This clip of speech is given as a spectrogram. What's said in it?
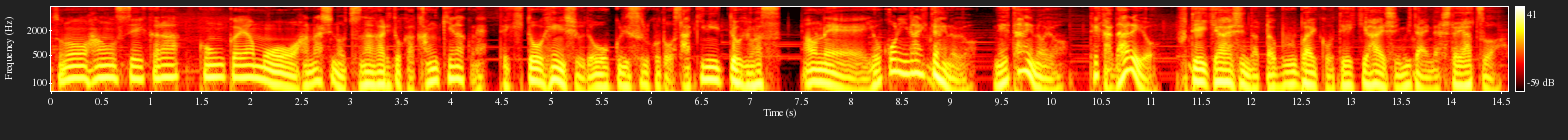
その反省から、今回はもう話のつながりとか関係なくね、適当編集でお送りすることを先に言っておきます。あのね、横になりたいのよ。寝たいのよ。てか誰よ不定期配信だったブーバイクを定期配信みたいなしたやつは。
